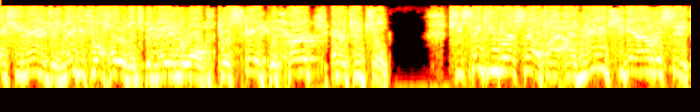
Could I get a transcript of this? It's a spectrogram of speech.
And she manages, maybe through a hole that's been made in the wall, to escape with her and her two children. She's thinking to herself, I, have managed to get out of the city.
